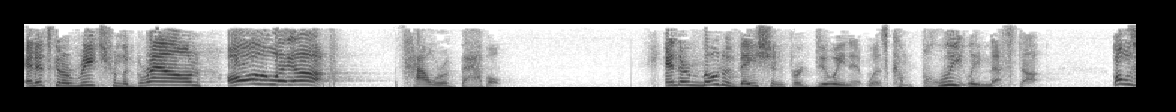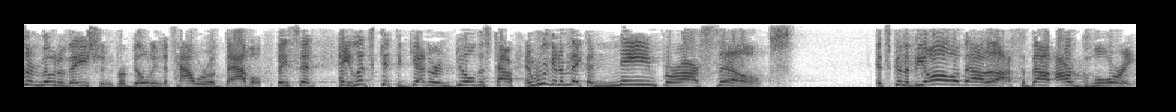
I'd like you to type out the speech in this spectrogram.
and it's going to reach from the ground all the way up the Tower of Babel. And their motivation for doing it was completely messed up. What was their motivation for building the Tower of Babel? They said, hey, let's get together and build this tower, and we're going to make a name for ourselves. It's going to be all about us, about our glory.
